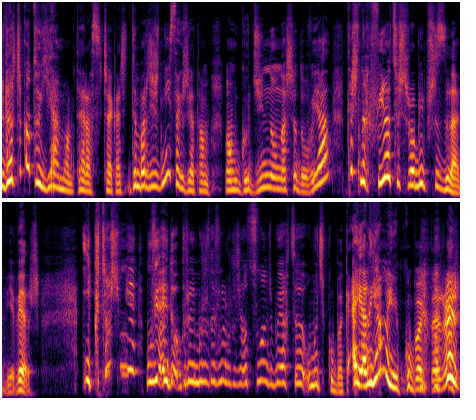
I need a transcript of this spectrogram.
Dlaczego to ja mam teraz czekać? Tym bardziej, że nie jest tak, że ja tam mam godzinną nasiadowę. Ja też na chwilę coś robię przy zlewie, wiesz. I ktoś mnie mówi, ej, dobrze, może na chwilę ktoś odsunąć, bo ja chcę umyć kubek. Ej, ale ja myję kubek też, wiesz.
